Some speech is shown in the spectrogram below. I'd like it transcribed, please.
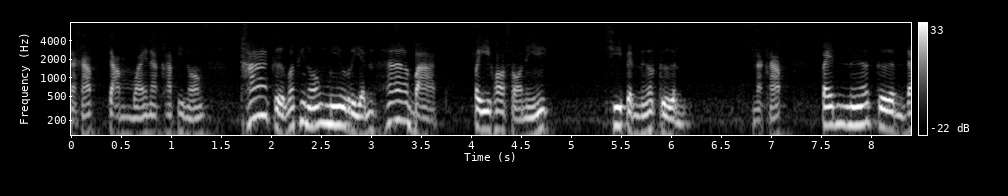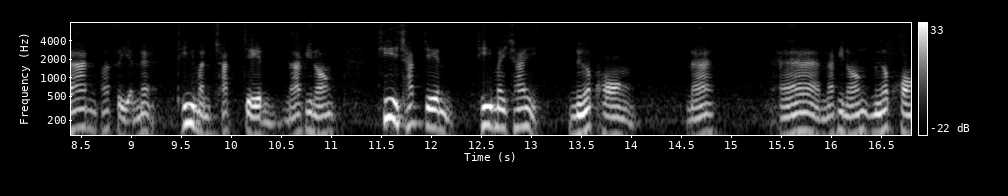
นะครับจำไว้นะครับพี่น้อง ถ้าเกิดว่าพี่น้องมีเหรียญ5บาท ปีพศนี้ที่เป็นเนื้อเกินนะครับ เป็นเนื้อเกินด้านพระเศียรเนี่ยที่มันชัดเจนนะพี่น้องที่ชัดเจนที่ไม่ใช่เนื้อพองนะอ่านะพี่น้องเนื้อพอง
